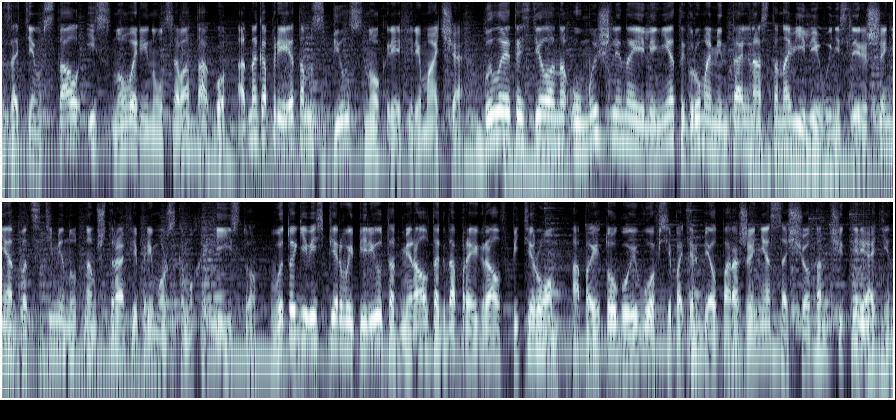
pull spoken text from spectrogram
затем встал и снова ринулся в атаку. Однако при этом сбил с ног рефери матча. Было это сделано умышленно или нет, игру моментально остановили и вынесли решение о 20-минутном штрафе приморскому хоккеисту. В итоге весь первый период «Адмирал» тогда проиграл в пятером, а по итогу и вовсе потерпел поражение со счетом 4-1.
